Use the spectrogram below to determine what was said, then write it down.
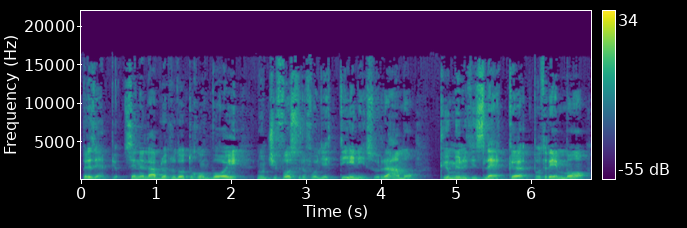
Per esempio, se nell'albero prodotto con voi non ci fossero fogliettini sul ramo Community Slack, potremmo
